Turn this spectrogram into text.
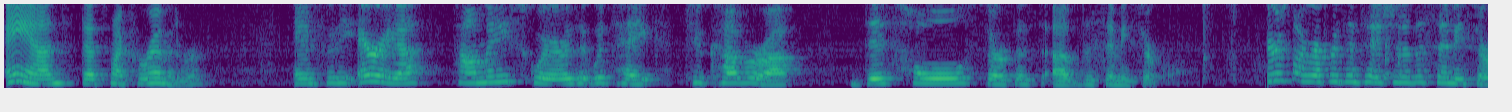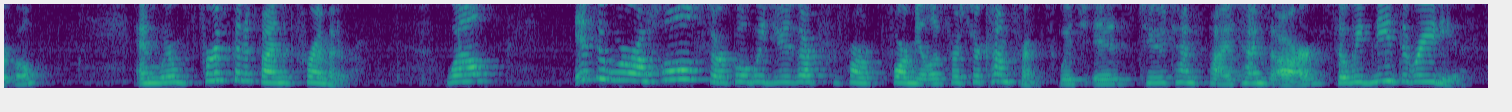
and that's my perimeter, and for the area, how many squares it would take to cover up this whole surface of the semicircle. Here's my representation of the semicircle, and we're first going to find the perimeter. Well, if it were a whole circle, we'd use our formula for circumference, which is 2 times pi times r, so we'd need the radius.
